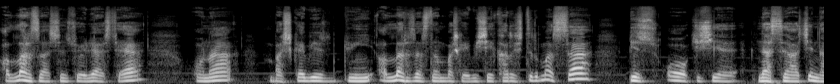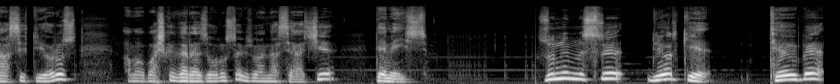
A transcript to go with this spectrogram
Allah rızası için söylerse ona başka bir dünya, Allah rızasından başka bir şey karıştırmazsa biz o kişiye nasihatçı nasih diyoruz. Ama başka garazı olursa biz ona nasihatçı demeyiz. Zulüm Mısrı diyor ki tevbe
